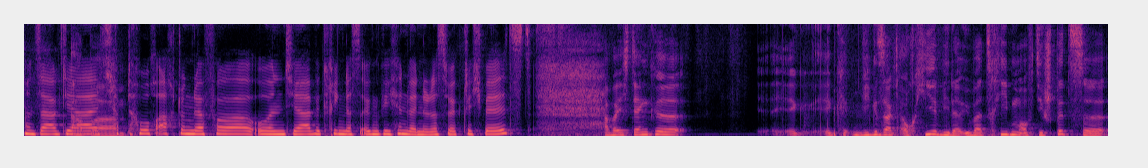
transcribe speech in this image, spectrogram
Und sagt, ja, Aber- ich habe Hochachtung davor und ja, wir kriegen das irgendwie hin, wenn du das wirklich willst. Aber ich denke, wie gesagt, auch hier wieder übertrieben auf die Spitze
